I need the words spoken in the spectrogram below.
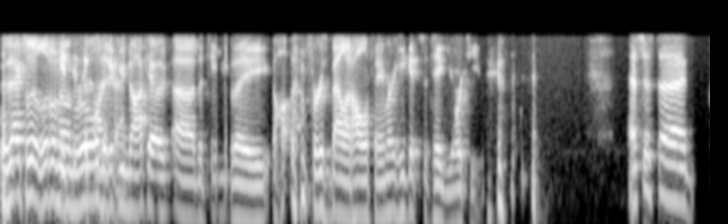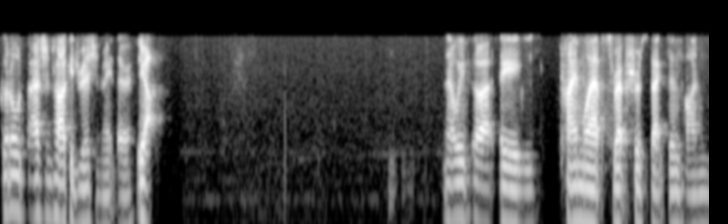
There's actually a little known It's in the rule that if you knock out uh, the teeth of a first ballot Hall of Famer, he gets to take your teeth. That's just a good old fashioned hockey tradition right there. Yeah. Now we've got a time lapse retrospective on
